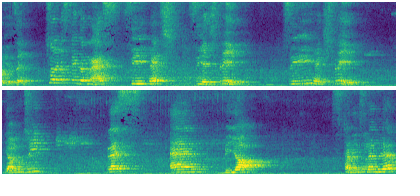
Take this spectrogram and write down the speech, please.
Reagent. So let us take that as CH, CH3, CH3, Mg plus and Br. Study children here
